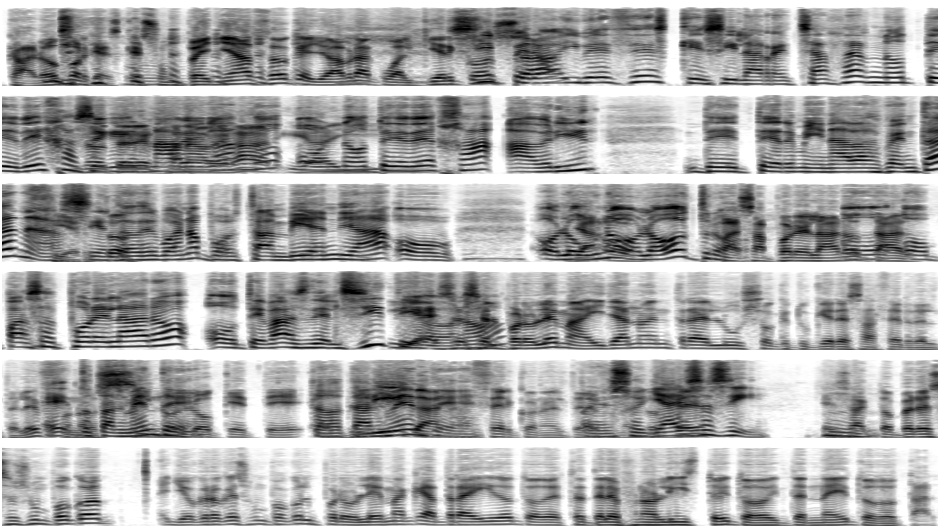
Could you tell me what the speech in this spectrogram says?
Claro, porque es que es un peñazo que yo abra cualquier Sí, cosa. pero hay veces que si la rechazas no te deja No te seguir deja navegando navegar, o no te deja abrir determinadas ventanas. Cierto. Y entonces, bueno, pues también ya o, o lo Ya, uno o o lo otro. pasas por el aro, o, tal. o pasas por el aro o te vas del sitio. Y ese es el problema, ahí ya no entra el uso que tú quieres hacer del teléfono, Eh, totalmente. sino lo que te Totalmente. obligan a hacer con el Pero teléfono. eso ya es así. Mm. Exacto, pero eso es un poco, yo creo que es un poco el problema que ha traído todo este teléfono listo y todo internet y todo tal.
